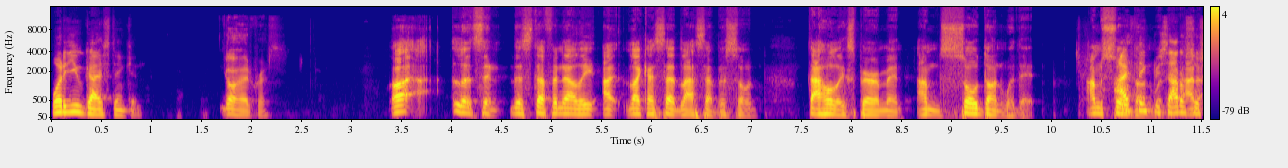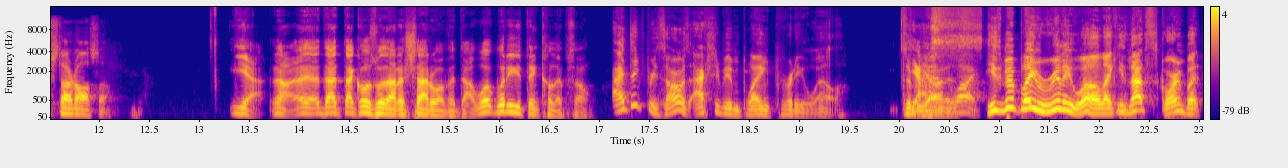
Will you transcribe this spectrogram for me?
What are you guys thinking? Go ahead, Chris. Uh, listen, the Stefanelli, I, like I said last episode, that whole experiment, I'm so done with it. I'm so I done think with it. I should don't- start also. Yeah, no, uh, that that goes without a shadow of a doubt. What what do you think, Calypso? I think Pizarro's actually been playing pretty well. To Yes. be honest, Why? he's been playing really well. Like he's not scoring, but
